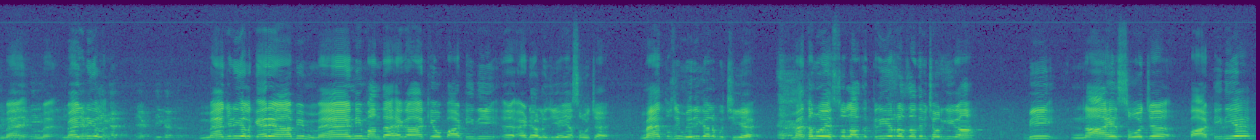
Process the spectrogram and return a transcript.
ਮੈਂ ਮੈਂ ਮੈਂ ਜਿਹੜੀ ਗੱਲ ਮੈਂ ਜਿਹੜੀ ਗੱਲ ਕਹਿ ਰਿਹਾ ਵੀ ਮੈਂ ਨਹੀਂ ਮੰਨਦਾ ਹੈਗਾ ਕਿ ਉਹ ਪਾਰਟੀ ਦੀ ਆਈਡੀਓਲੋਜੀ ਹੈ ਜਾਂ ਸੋਚ ਹੈ। ਮੈਂ ਤੁਸੀਂ ਮੇਰੀ ਗੱਲ ਪੁੱਛੀ ਹੈ। ਮੈਂ ਤੁਹਾਨੂੰ ਇਸ ਤੋਂ ਲਫ਼ਜ਼ ਕਲੀਅਰ ਲਫ਼ਜ਼ਾਂ ਦੇ ਵਿੱਚ ਹੋਰ ਕੀ ਕਹਾਂ? ਵੀ ਨਾ ਇਹ ਸੋਚ ਪਾਰਟੀ ਦੀ ਹੈ,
